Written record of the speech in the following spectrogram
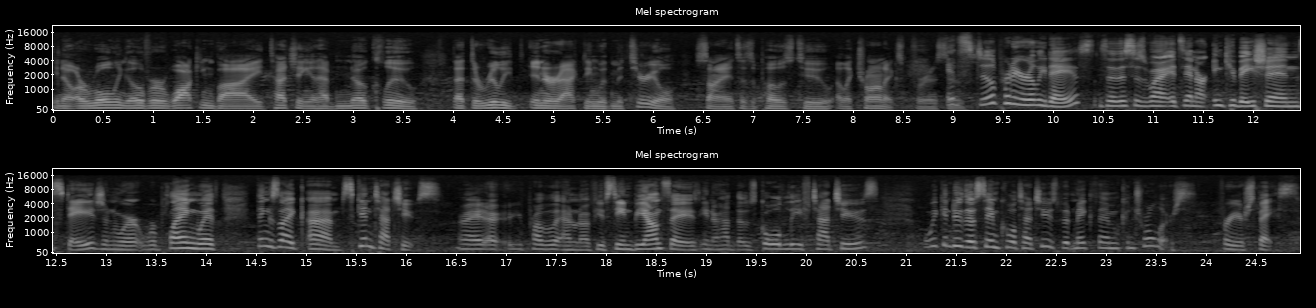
you know, are rolling over, walking by, touching, and have no clue that they're really interacting with material science as opposed to electronics, for instance? It's still pretty early days. So this is why it's in our incubation stage, and we're, we're playing with things like um, skin tattoos right? Uh, you probably, I don't know if you've seen Beyonce, you know, had those gold leaf tattoos. We can do those same cool tattoos, but make them controllers for your space.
